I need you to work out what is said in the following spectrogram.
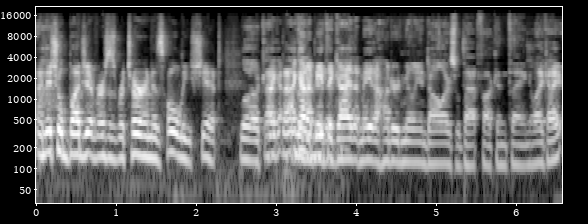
initial budget versus return is holy shit. Look, That- I, that I gotta movie beat the it. guy that made a hundred million dollars with that fucking thing. Like I,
